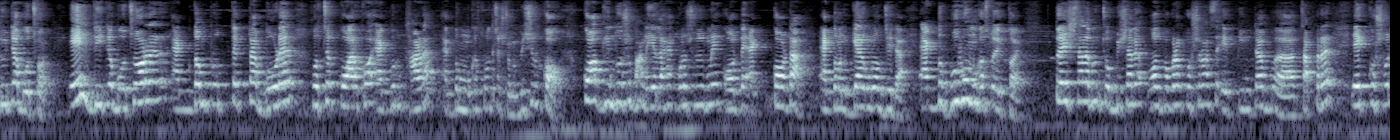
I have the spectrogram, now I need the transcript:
দুইটা বছর, এই দুইটা বছরের একদম প্রত্যেকটা বোর্ডের হচ্ছে কোয়ার ক একদম থার্ড একদম মুখস্থ হচ্ছে বিশেষ ক। ক কিন্তু বানিয়ে লেখার কোনো সুযোগ নেই। কতে এক কটা একদম জ্ঞানমূলক যেটা, একদম হুবহু মুখস্থ হয়। তেইশ সাল এবং চব্বিশ সালে অল্প করা কোশ্চেন আছে। এই তিনটা চ্যাপ্টারের এক কোশ্চেন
